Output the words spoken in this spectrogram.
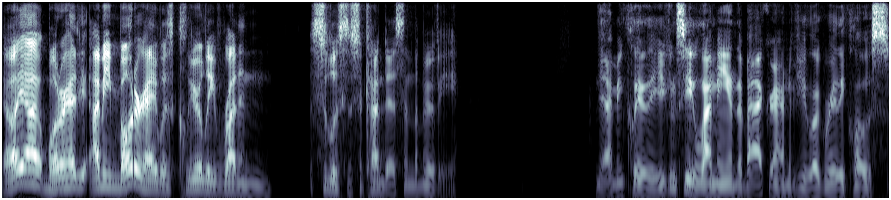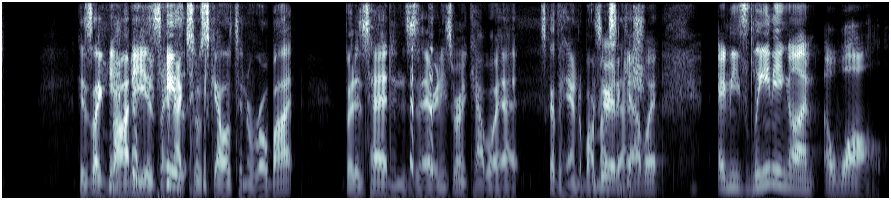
Oh yeah, Motorhead. I mean, Motorhead was clearly running Salusa Secundus in the movie. Yeah, I mean clearly you can see Lemmy in the background if you look really close. His like body is like an exoskeleton robot, but his head is there, and he's wearing a cowboy hat. He's got the handlebar He's wearing a mustache. cowboy, and he's leaning on a wall,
